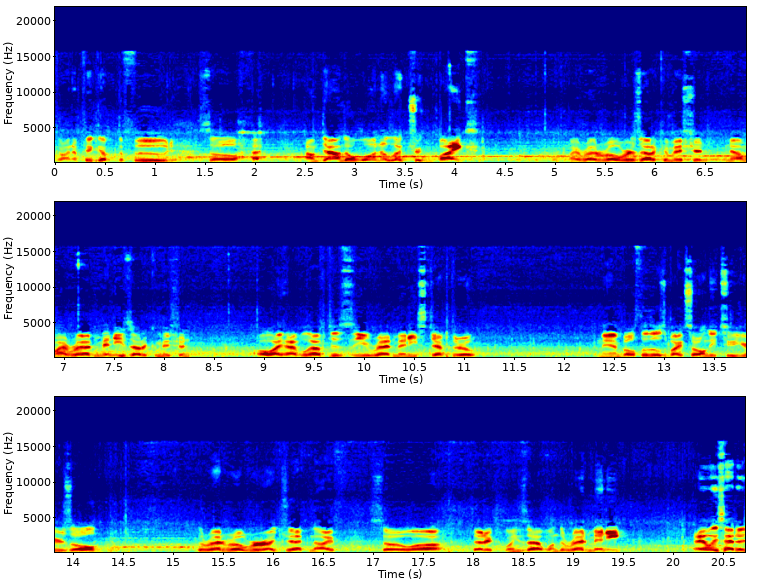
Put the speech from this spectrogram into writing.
Going to pick up the food. So I'm down to one electric bike. My Rad Rover is out of commission. Now my Rad Mini is out of commission. All I have left is the Rad Mini step through. Man, both of those bikes are only two years old. The Rad Rover I jackknifed, so uh, that explains that one. The Rad Mini, I always had a,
